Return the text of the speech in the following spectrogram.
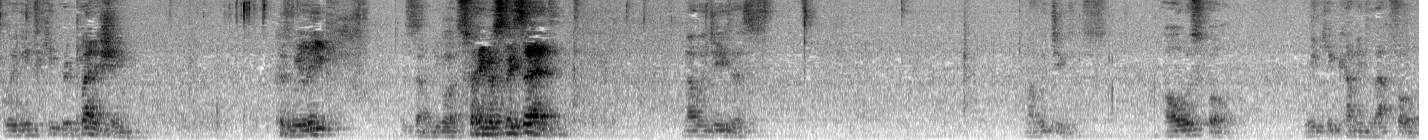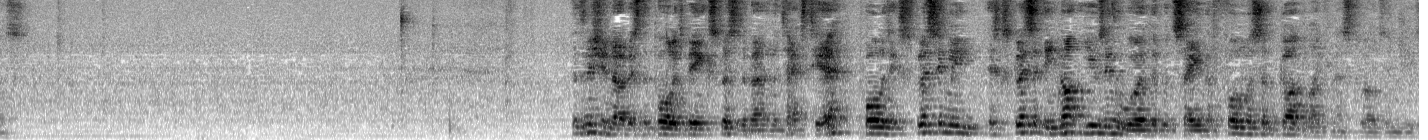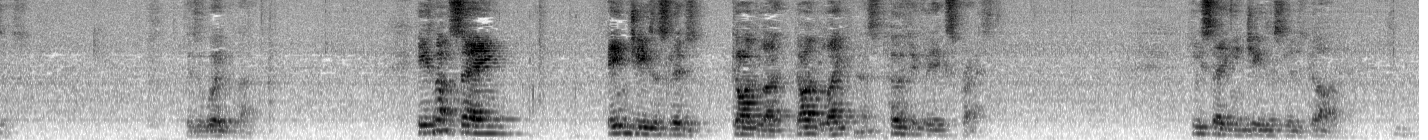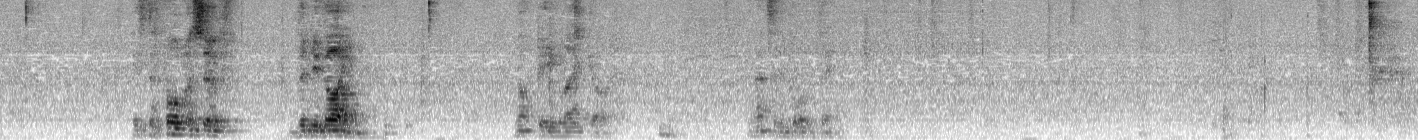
We need to keep replenishing because we leak, as somebody once famously said. Not with Jesus. Not with Jesus always full. We keep coming to that fullness. There's an issue notice that Paul is being explicit about in the text here. Paul is explicitly, explicitly not using the word that would say the fullness of godlikeness dwells in Jesus. There's a word for that. He's not saying in Jesus lives God-like, God-likeness perfectly expressed. He's saying in Jesus lives God. It's the fullness of the divine, not being like God. And that's an important thing.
